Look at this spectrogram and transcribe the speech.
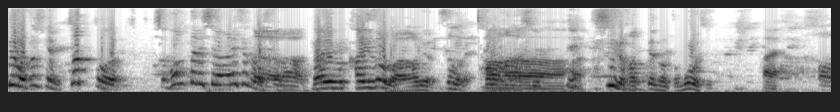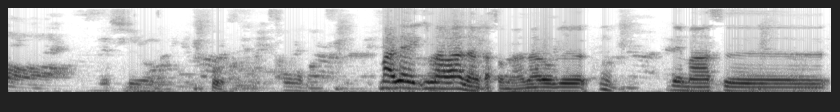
でも確かに、ちょっと、本当に知らない人からしたら、だいぶ解像度上がるよね。そうだよ。この話。え、シール貼ってんのと思うし。はいはい。はあ。面白い。そうですね。そうなんですね。まあで、今はなんかそのアナログうん。で回す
